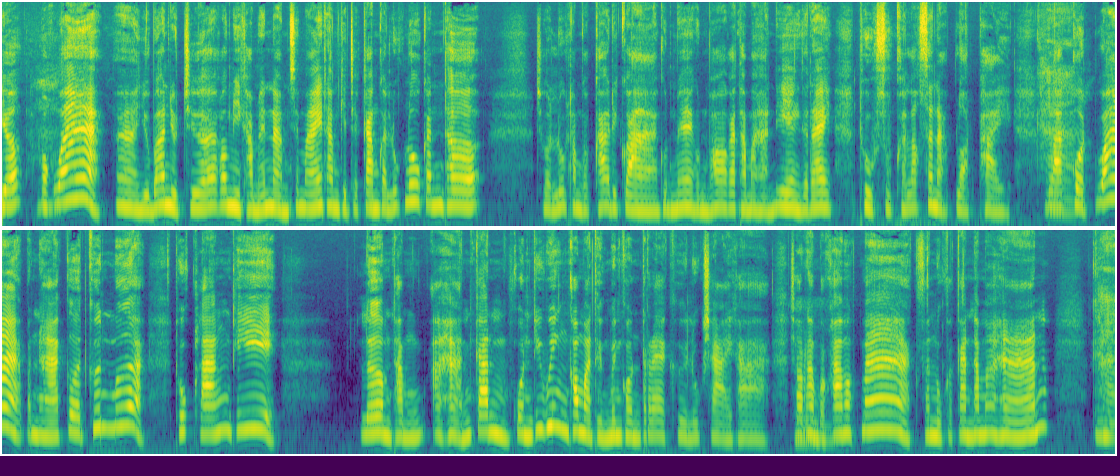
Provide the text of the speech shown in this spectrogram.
เยอะ บอกว่าออยู่บ้านหยุดเชื้อก็มีคำแนะนำใช่ไหมทำกิจกรรมกับลูกๆกันเถอะชวนลูกทำกับข้าวดีกว่า คุณแม่คุณพ่อก็ทำอาหารเองจะได้ถูกสุขลักษณะปลอดภัย ปรากฏว่าปัญหาเกิดขึ้นเมื่อทุกครั้งที่ เริ่มทำอาหารกันคนที่วิ่งเข้ามาถึงเป็นคนแรกคือลูกชายค่ะ ชอบทำกับข้าวมากๆ สนุกกับการทำอาหารค่ะ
